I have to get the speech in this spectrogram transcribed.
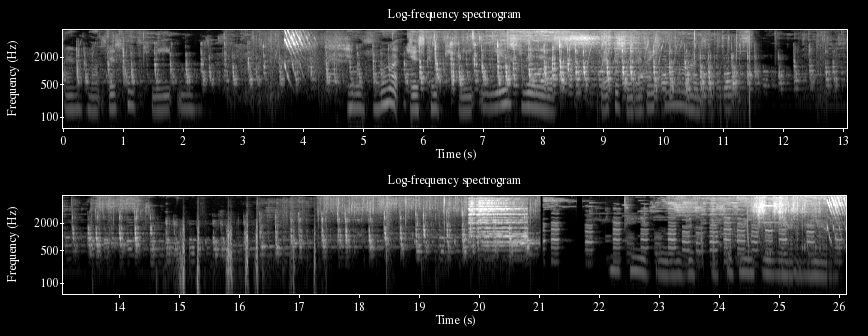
And not just complete. And not just complete useless episode as I thought. Okay, so just, just make sure that, you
